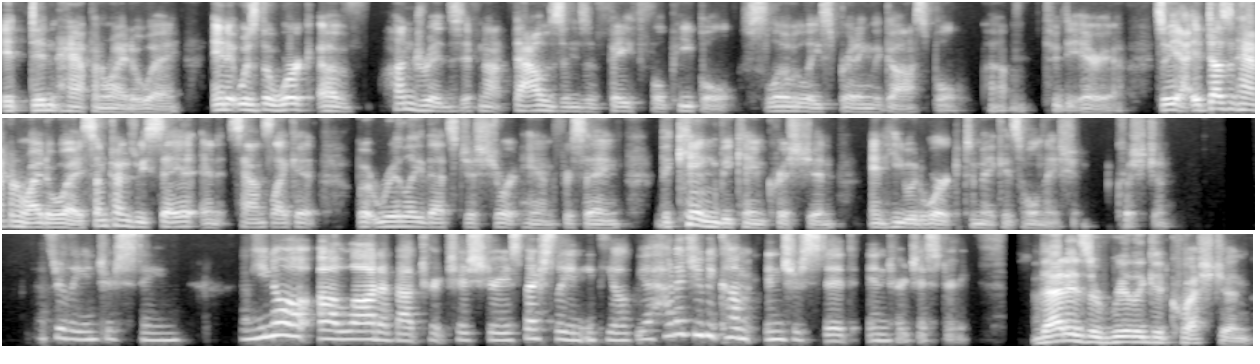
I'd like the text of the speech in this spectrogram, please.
It didn't happen right away. And it was the work of hundreds, if not thousands, of faithful people slowly spreading the gospel um, through the area. So, yeah, it doesn't happen right away. Sometimes we say it and it sounds like it, but really that's just shorthand for saying the king became Christian and he would work to make his whole nation Christian. That's really interesting. You know a lot about church history, especially in Ethiopia. How did you become interested in church history? That is a really good question.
